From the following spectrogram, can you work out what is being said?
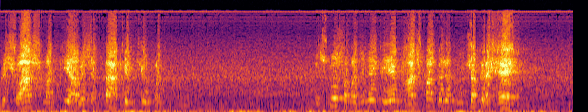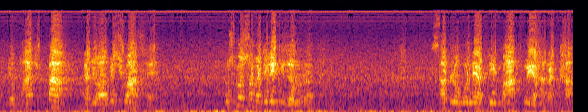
विश्वास मत की आवश्यकता आखिर क्यों पड़ी? इसको समझने के लिए भाजपा का जो कुचक्र है, जो भाजपा का जो अविश्वास है, उसको समझने की ज़रूरत है। सब लोगों ने अपनी बात को यहाँ रखा।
